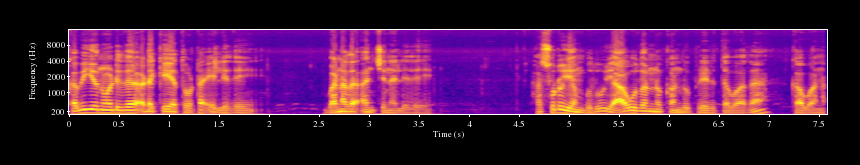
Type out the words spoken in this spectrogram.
ಕವಿಯು ನೋಡಿದ ಅಡಕೆಯ ತೋಟ ಎಲ್ಲಿದೆ? ಬನದ ಅಂಚಿನಲ್ಲಿದೆ. ಹಸುರು ಎಂಬುದು ಯಾವುದನ್ನು ಕಂಡು ಪ್ರೇರಿತವಾದ ಕವನ?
